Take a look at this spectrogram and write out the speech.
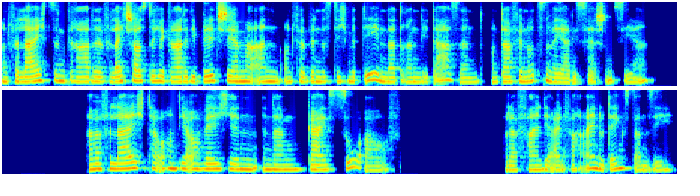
und vielleicht sind gerade, vielleicht schaust du hier gerade die Bildschirme an und verbindest dich mit denen da drin, die da sind. Und dafür nutzen wir ja die Sessions hier. Aber vielleicht tauchen dir auch welche in, in deinem Geist so auf. Oder fallen dir einfach ein, du denkst an sie.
